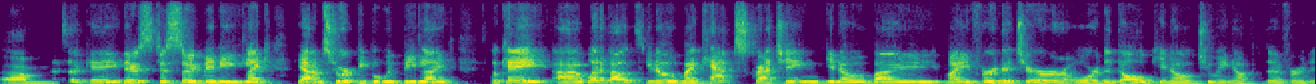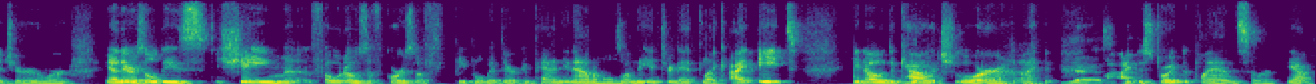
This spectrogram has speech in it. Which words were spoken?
Um, That's okay. There's just so many. Like, yeah, I'm sure people would be like, okay uh, what about you know my cat scratching you know my my furniture or the dog you know chewing up the furniture or yeah there's all these shame photos of course of people with their companion animals on the internet like i ate you know the couch yes. or I, yes i destroyed the plants or yeah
